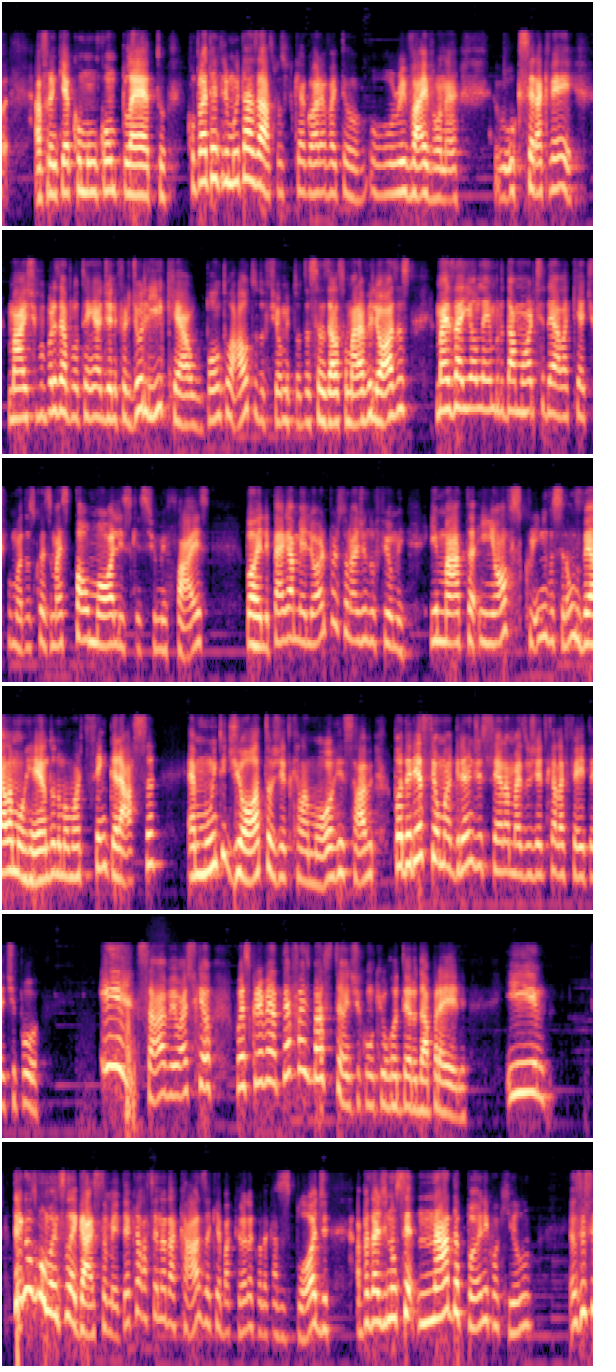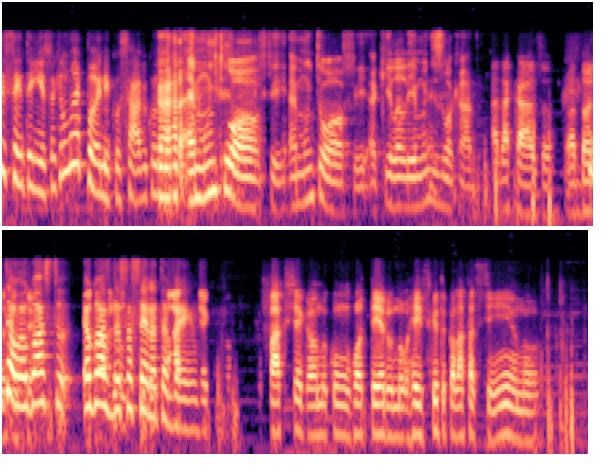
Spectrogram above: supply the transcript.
a franquia como um completo. Completo entre muitas aspas, porque agora vai ter o, o revival, né? O que será que vem aí? Mas, tipo, por exemplo, tem a Jennifer Jolie, que é o ponto alto do filme, todas as cenas dela são maravilhosas. Mas aí eu lembro da morte dela, que é tipo uma das coisas mais palmoles que esse filme faz. Pô, ele pega a melhor personagem do filme e mata em off-screen, você não vê ela morrendo, numa morte sem graça. É muito idiota o jeito que ela morre, sabe? Poderia ser uma grande cena, mas o jeito que ela é feita é tipo. Ih, sabe? Eu acho que o Wes Craven até faz bastante com o que o roteiro dá para ele. E tem uns momentos legais também. Tem aquela cena da casa que é bacana quando a casa explode. Apesar de não ser nada pânico aquilo. Eu não sei se vocês sentem isso. Aquilo não é pânico, sabe? Quando Cara, é muito off. É muito off. Aquilo ali é muito deslocado. A da casa. Eu adoro Então, eu cena. gosto, eu gosto dessa cena também. O Fax chegando com um roteiro no, reescrito pelo assassino.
